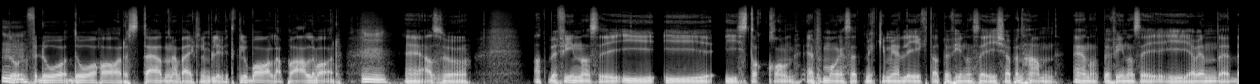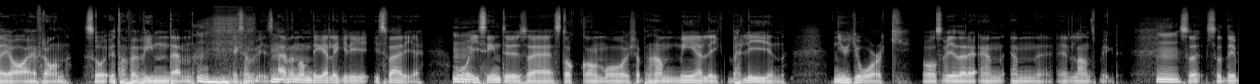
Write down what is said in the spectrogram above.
Mm. Då, för då, då har städerna verkligen blivit globala på allvar. Mm. Eh, alltså att befinna sig i, i, i Stockholm är på många sätt mycket mer likt att befinna sig i Köpenhamn än att befinna sig i, jag vet inte, där jag är ifrån, så utanför vinden Mm. exempelvis. Mm. Även om det ligger i, i Sverige. Mm. Och i sin tur så är Stockholm och Köpenhamn mer likt Berlin, New York och så vidare än, än, än landsbygd. Mm. Så, så det...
